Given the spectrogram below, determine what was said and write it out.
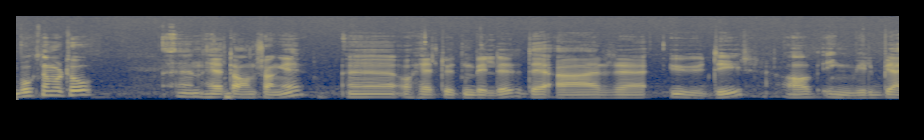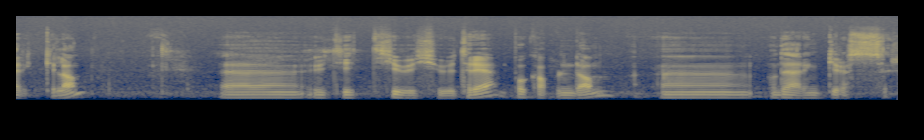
bok nummer to, en helt annen sjanger, eh, og helt uten bilder. Det er eh, 'Udyr' av Ingvild Bjerkeland. Eh, utgitt 2023 på Cappelen Dam. Eh, og det er en grøsser.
